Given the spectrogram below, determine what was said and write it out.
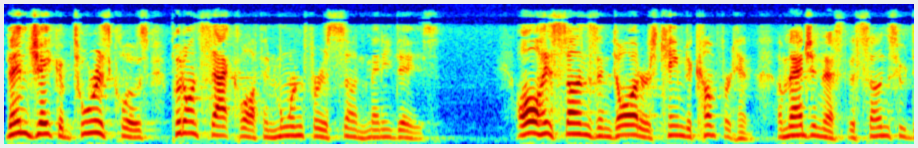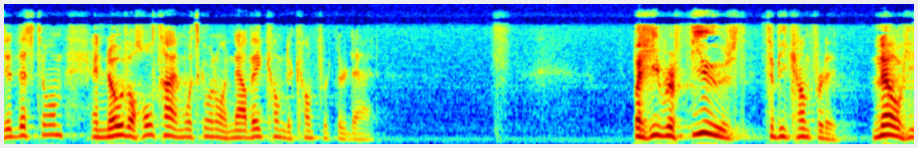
Then Jacob tore his clothes, put on sackcloth, and mourned for his son many days. All his sons and daughters came to comfort him. Imagine this the sons who did this to him and know the whole time what's going on. Now they come to comfort their dad. But he refused to be comforted. No, he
